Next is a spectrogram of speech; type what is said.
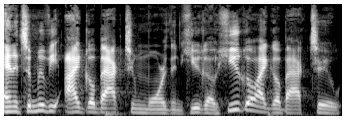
And it's a movie I go back to more than Hugo. Hugo, I go back to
